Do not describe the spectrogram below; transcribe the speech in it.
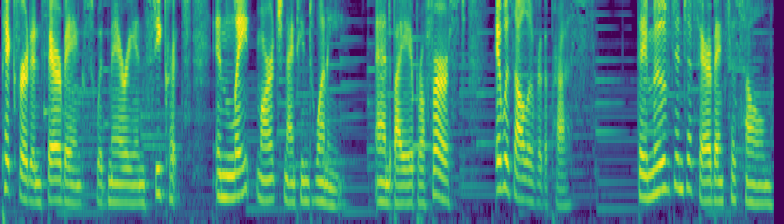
Pickford and Fairbanks would marry in secret in late March 1920, and by April 1st, it was all over the press. They moved into Fairbanks's home,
